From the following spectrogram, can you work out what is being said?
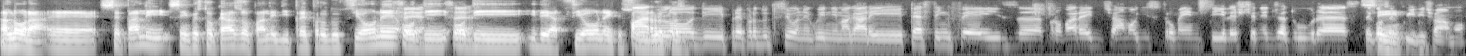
Allora, eh, se parli, se in questo caso parli di preproduzione sì, o, di, sì. o, di, ideazione, che sono Parlo di preproduzione, quindi magari testing phase, provare diciamo gli strumenti, le sceneggiature, queste sì. cose qui, diciamo.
